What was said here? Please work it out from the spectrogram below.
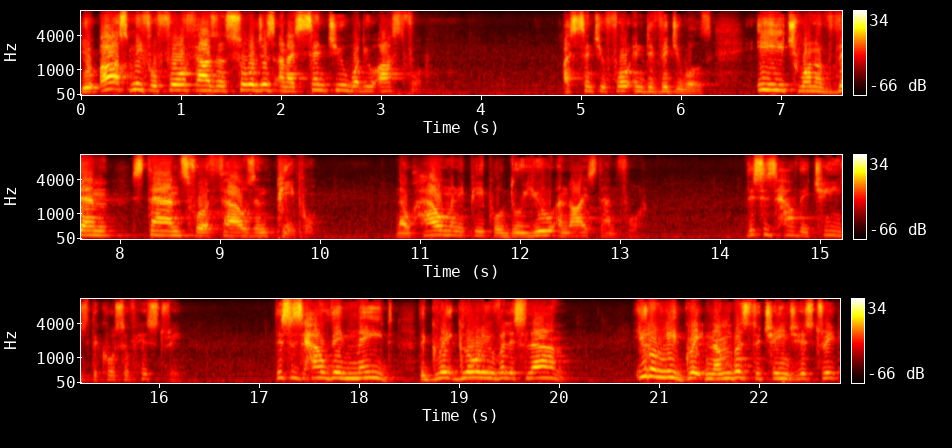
You asked me for 4,000 soldiers and I sent you what you asked for. I sent you four individuals. each one of them stands for a thousand people. Now, how many people do you and I stand for? This is how they changed the course of history. This is how they made the great glory of Islam. You don't need great numbers to change history.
